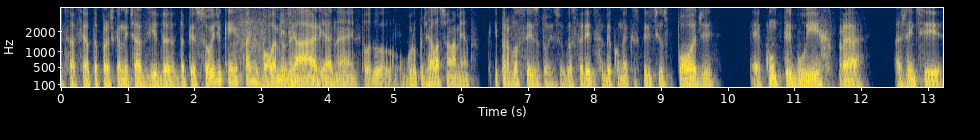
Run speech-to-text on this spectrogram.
Isso afeta praticamente a vida da pessoa e de quem está em volta. Né? Familiares, né? E todo o grupo de relacionamento. E para vocês dois, eu gostaria de saber como é que o Espiritismo pode é, contribuir para a gente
